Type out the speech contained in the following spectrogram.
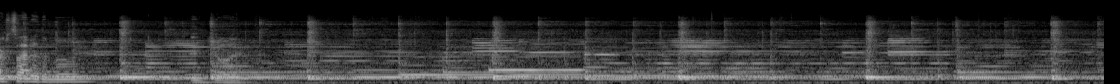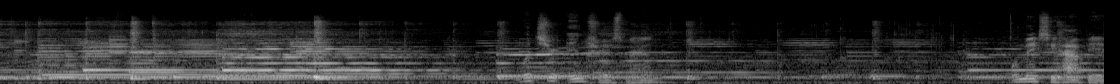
Dark Side of the Moon, enjoy. What's your interest, man? What makes you happy?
